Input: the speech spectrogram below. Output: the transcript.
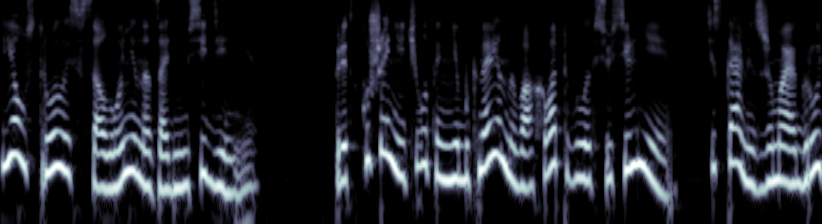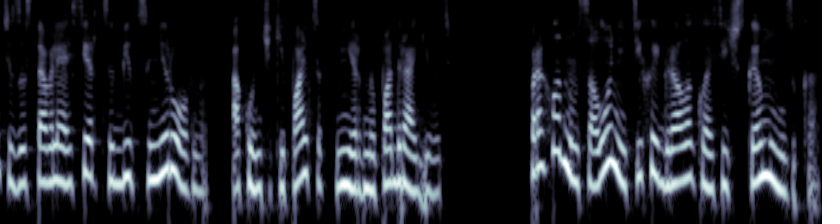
я устроилась в салоне на заднем сиденье. Предвкушение чего-то необыкновенного охватывало все сильнее, тисками сжимая грудь и заставляя сердце биться неровно, а кончики пальцев нервно подрагивать. В прохладном салоне тихо играла классическая музыка.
